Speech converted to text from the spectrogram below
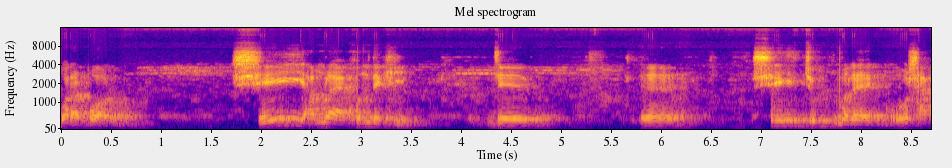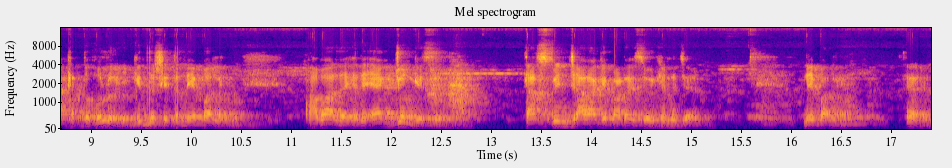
করার পর সেই আমরা এখন দেখি যে সেই চুপ মানে সাক্ষাৎ তো হলোই, কিন্তু সেটা নেপালে। আবার দেখেন, একজন গেছে। তাসমিন জারাকে পাঠাইছে ওইখানে যায় নেপালে। হ্যাঁ?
